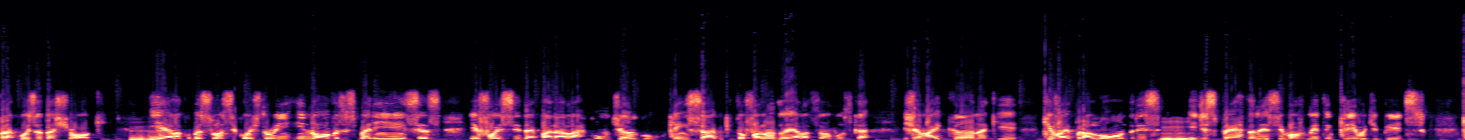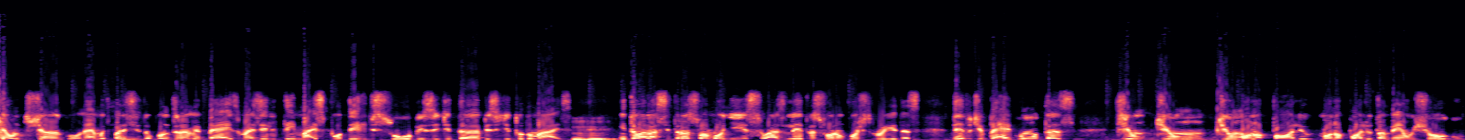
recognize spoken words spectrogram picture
para coisa da choque. Uhum. E ela começou a se construir em novas experiências e foi se deparar lá com Jungle. Quem sabe que estou falando em relação à música jamaicana que, que vai para Londres uhum. e desperta nesse movimento incrível de beats que é um jungle, né? É muito parecido com drum bass, mas ele tem mais poder de subs e de dubs e de tudo mais. Uhum. Então ela se transformou nisso, as letras foram construídas dentro de perguntas de um, de um, de um monopólio. Monopólio também é um jogo,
